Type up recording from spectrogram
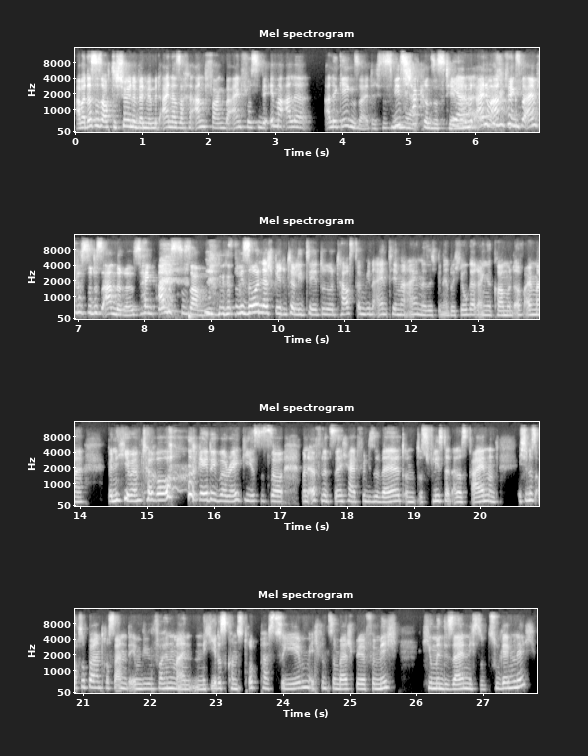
Aber das ist auch das Schöne, wenn wir mit einer Sache anfangen, beeinflussen wir immer alle, alle gegenseitig. Das ist wie das Ja. Chakrensystem. Ja. Wenn du mit einem anfängst, beeinflusst du das andere. Es hängt alles zusammen. Sowieso in der Spiritualität. Du tauchst irgendwie in ein Thema ein. Also ich bin ja durch Yoga reingekommen und auf einmal bin ich hier beim Tarot, rede über Reiki. Es ist so, man öffnet sich halt für diese Welt und es fließt halt alles rein. Und ich finde es auch super interessant, eben wie wir vorhin meinten, nicht jedes Konstrukt passt zu jedem. Ich finde zum Beispiel für mich Human Design nicht so zugänglich.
